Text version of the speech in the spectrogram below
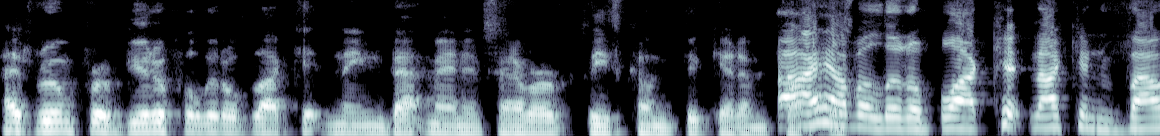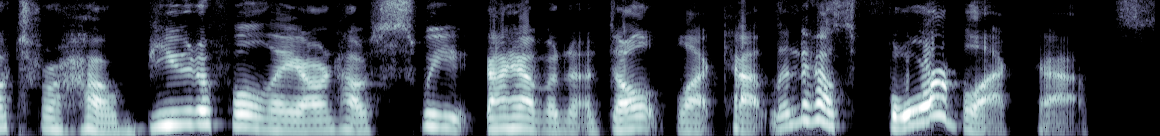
has room for a beautiful little black kitten named batman in santa barbara please come to get him I have a little black kitten. I can vouch for how beautiful they are and how sweet. I have an adult black cat. Linda has four black cats.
